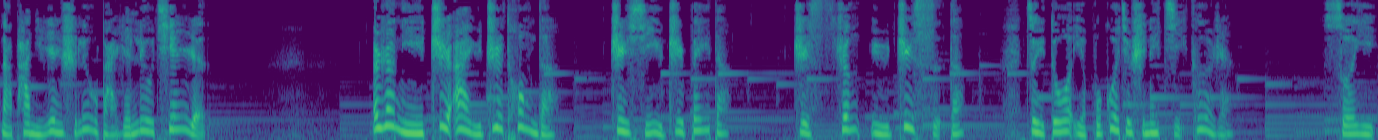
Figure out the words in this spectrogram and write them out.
哪怕你认识六百人、六千人，而让你挚爱与挚痛的、至喜与至悲的、至生与至死的，最多也不过就是那几个人。所以，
